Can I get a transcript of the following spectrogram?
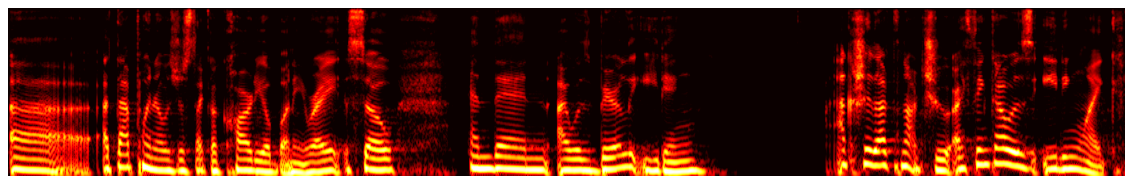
uh, at that point, I was just like a cardio bunny, right? So, and then I was barely eating. Actually, that's not true. I think I was eating like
